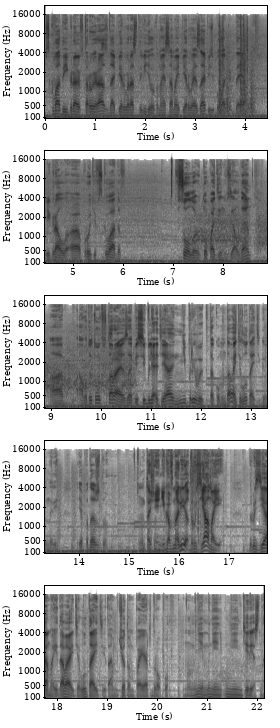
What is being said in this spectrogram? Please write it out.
в сквады играю второй раз, да, первый раз ты видел, это моя самая первая запись была, когда я играл а, против сквадов. В соло топ-1 взял, да? А, а вот это вот вторая запись, и, блядь, я не привык к такому. Давайте, лутайте, говнари. Я подожду. Ну, точнее, не говнари, а друзья мои. Друзья мои, давайте, лутайте там, что там по airdropу. Ну, мне, мне не интересно.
